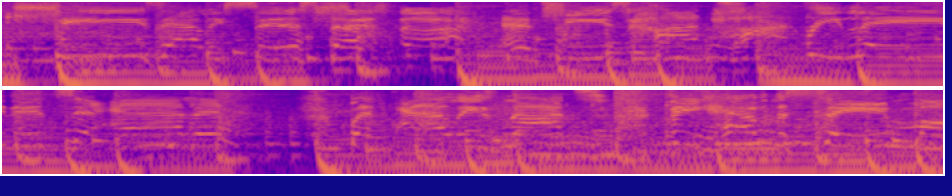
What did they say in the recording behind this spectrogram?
She's Allie's sister, and she's hot, hot, related to Allie, but Allie's not. They have the same mom, mom, but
